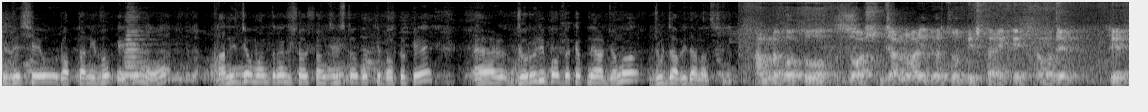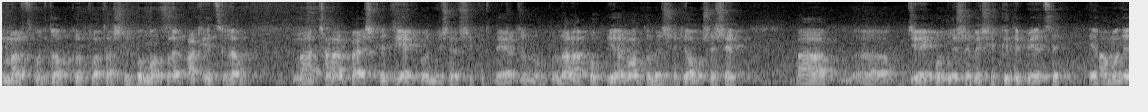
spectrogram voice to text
বিদেশেও রপ্তানি হোক এই জন্য বাণিজ্য মন্ত্রণালয় সহ সংশ্লিষ্ট কর্তৃপক্ষকে জরুরি পদক্ষেপ নেওয়ার জন্য জোর দাবি জানাচ্ছি। আমরা গত দশ জানুয়ারি দু হাজার চব্বিশ তারিখে আমাদের ট্রেডমার্কস অধিদপ্তর তথা শিল্প মন্ত্রণালয়ে পাঠিয়েছিলাম ছানার পায়েসকে জিআই হিসেবে স্বীকৃতি দেওয়ার জন্য। তো নানা প্রক্রিয়ার মাধ্যমে সেটি অবশেষে জিআই পণ্য হিসেবে স্বীকৃতি পেয়েছে এবং আমাদের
